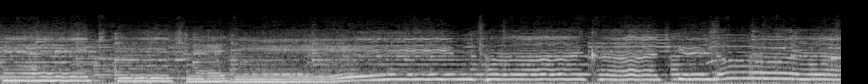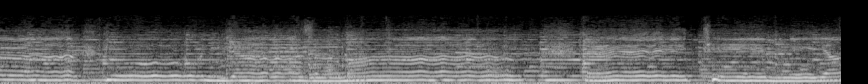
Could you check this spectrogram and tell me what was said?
Çektiklerim takat güzel Bunca zaman Ettim niyaz.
